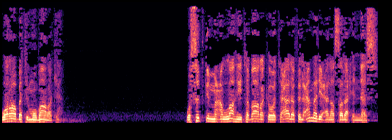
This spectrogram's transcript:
ورابة مباركة وصدق مع الله تبارك وتعالى في العمل على صلاح الناس.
